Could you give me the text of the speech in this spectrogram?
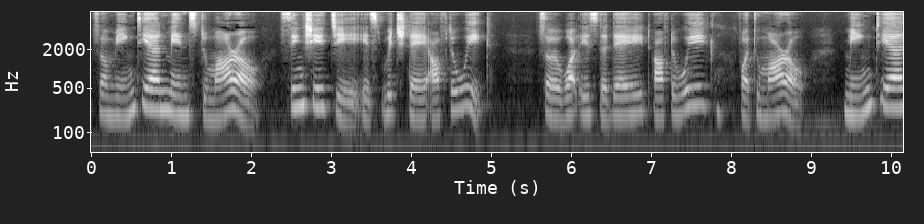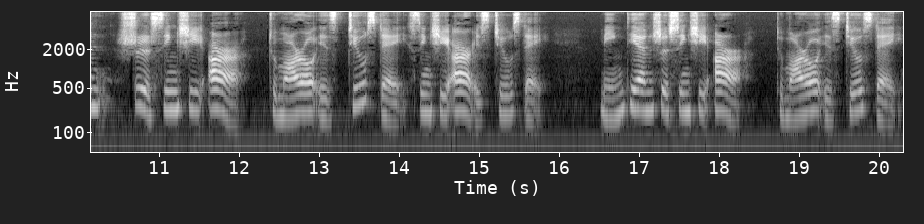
So 明天 means tomorrow. 星期几 is which day of the week. So what is the date of the week for tomorrow? 明天是星期二. Tomorrow is Tuesday. 星期二 is Tuesday. 明天是星期二. Tomorrow is Tuesday.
